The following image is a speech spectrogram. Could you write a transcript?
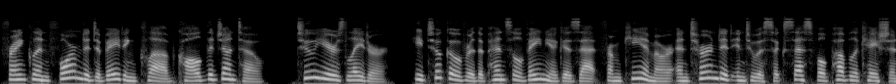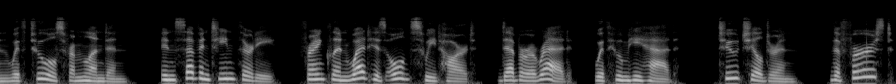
Franklin formed a debating club called the Junto. Two years later, he took over the Pennsylvania Gazette from Keimer and turned it into a successful publication with tools from London. In 1730, Franklin wed his old sweetheart, Deborah Read, with whom he had two children. The first,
